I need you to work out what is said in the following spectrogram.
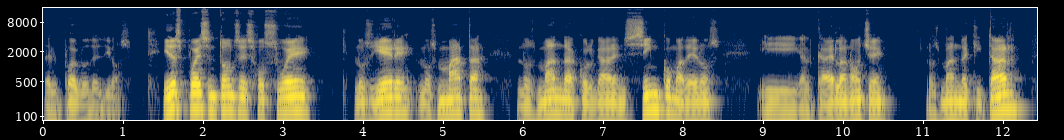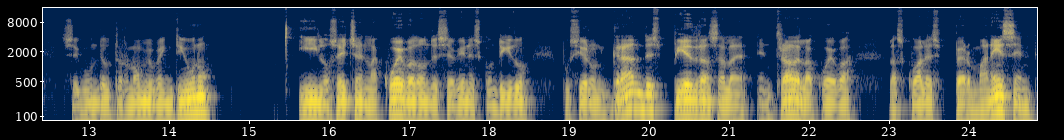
del pueblo de Dios. Y después entonces Josué los hiere, los mata, los manda a colgar en cinco maderos y al caer la noche los manda a quitar, según Deuteronomio 21, y los echa en la cueva donde se habían escondido, pusieron grandes piedras a la entrada de la cueva, las cuales permanecen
